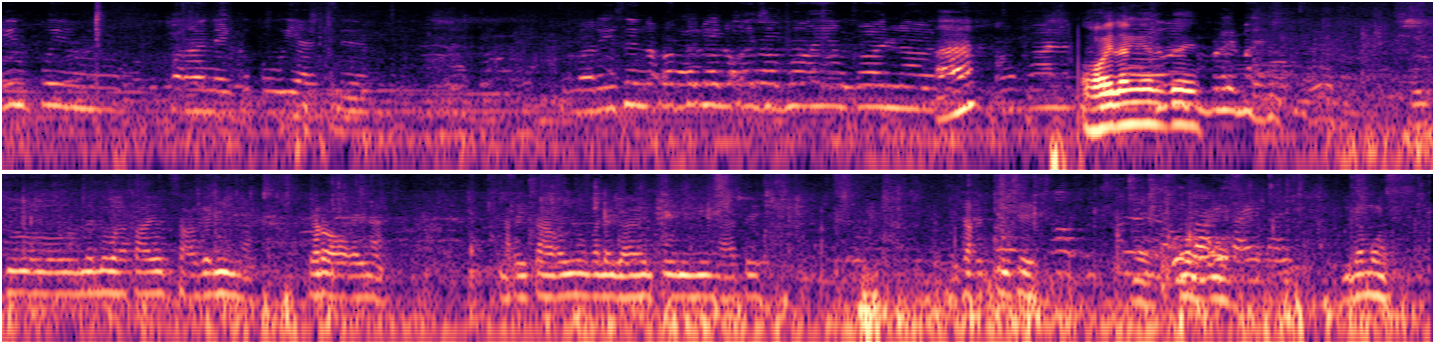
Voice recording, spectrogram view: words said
Ayun po yung panganay ko po yan, sir. Si Marisa, nakatuloy na kayo sa bayang kalat. Ha? Ang kalat. Okay lang yan. Problema. Medyo naluwa tayo sa ganina. Pero okay na. Nakita ko yung kalagayan po ni ate. May sakit po siya. Ginamos.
